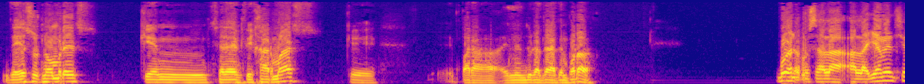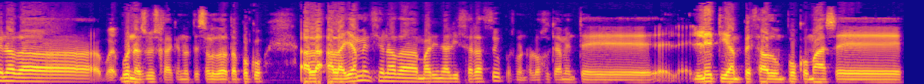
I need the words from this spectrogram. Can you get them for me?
de esos nombres, ¿quién se deben fijar más que eh, para en, durante la temporada? Bueno, pues a la, a la ya mencionada, bu- buenas Luisja, que no te he saludado tampoco, a la, a la ya mencionada Marina Lizarazu, pues bueno, lógicamente eh, Leti ha empezado un poco más, eh,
